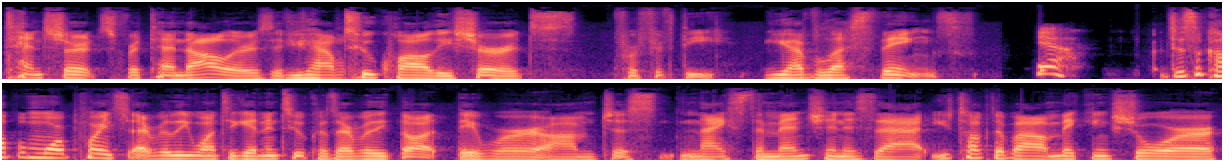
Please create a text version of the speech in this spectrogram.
10 shirts for $10 if you have two quality shirts for 50 you have less things yeah just a couple more points I really want to get into because I really thought they were um, just nice to mention is that you talked about making sure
